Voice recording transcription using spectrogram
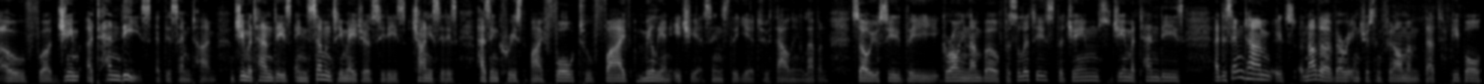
of uh, gym attendees at the same time. Gym attendees in 70 major cities, Chinese cities, has increased by 4 to 5 million each year since the year 2011. So you see the growing number of facilities, the gyms, gym attendees. At the same time, it's another very interesting phenomenon that people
